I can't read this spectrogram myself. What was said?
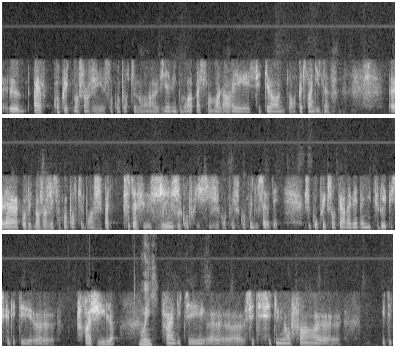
Euh, a complètement changé son comportement euh, vis-à-vis de moi à ce moment-là, et c'était en, en 99. Elle a complètement changé son comportement. J'ai pas tout à fait. J'ai j'ai compris, si j'ai compris, j'ai compris d'où ça venait. J'ai compris que son père l'avait manipulée puisqu'elle était euh, fragile. Oui. Enfin, elle était, euh, c'était, c'était une enfant euh, qui était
